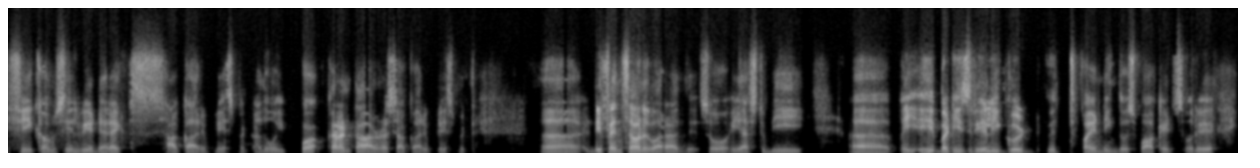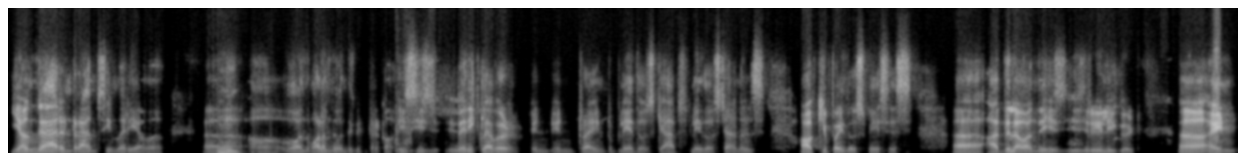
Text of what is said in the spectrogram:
If he comes he'll be direct Xhaka replacement அதுவும் இப்போ கரண்டா ஆடுற ஷாக்கா ரிப்ளேஸ்மெண்ட் டிஃபென்ஸ் அவனுக்கு வராது. So he has to be but is really good with finding those pockets ஒரு யங் ஆரன் ராம்சி மாதிரி அவன் uh, uh, வளர்ந்து- வளர்ந்து வந்துகிட்டு இருக்கான். Is is very clever in in trying to play those gaps play those channels occupy those spaces அதுல வந்து is is really good and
